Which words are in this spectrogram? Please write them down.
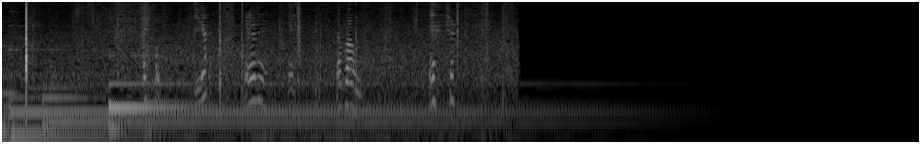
Excellent. Got everything? Yeah. No problem. Yeah, sure.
